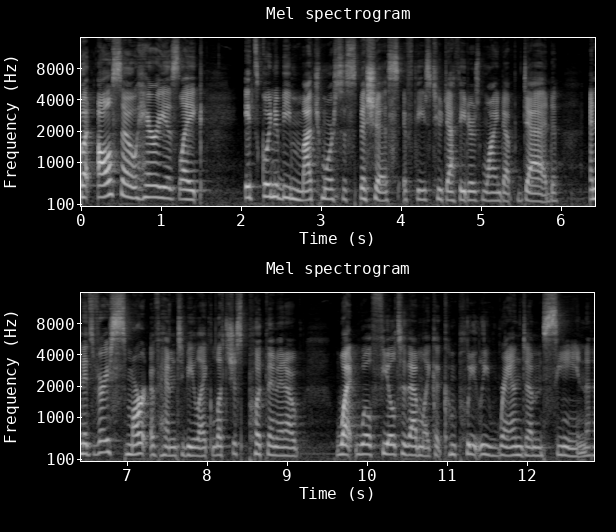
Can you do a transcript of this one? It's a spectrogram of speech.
But also, Harry is like, it's going to be much more suspicious if these two Death Eaters wind up dead. And it's very smart of him to be like, let's just put them in a what will feel to them like a completely random scene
